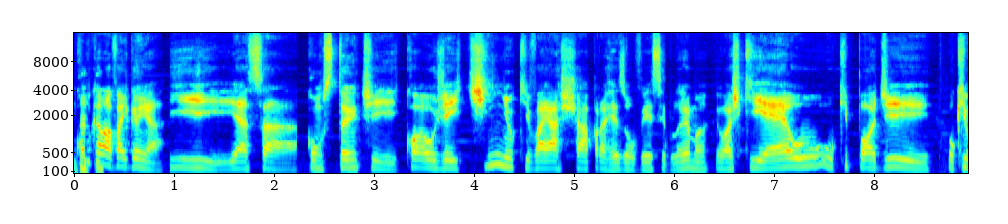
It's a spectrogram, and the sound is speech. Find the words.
como que ela vai ganhar? E essa constante, qual é o jeitinho que vai achar pra resolver esse problema, eu acho que é o, o que pode, o que,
